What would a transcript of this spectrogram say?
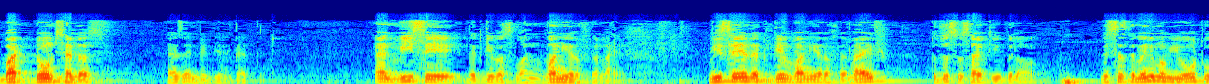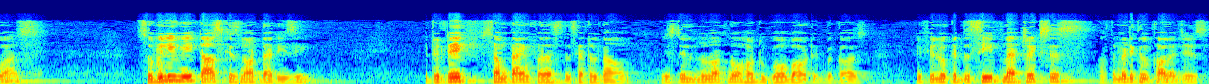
But don't send us as an MBBS graduate. And we say that give us one, one year of your life. We say that give one year of your life to the society you belong. This is the minimum you owe to us. So believe me, task is not that easy. It will take some time for us to settle down. We still do not know how to go about it because if you look at the seat matrices of the medical colleges,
